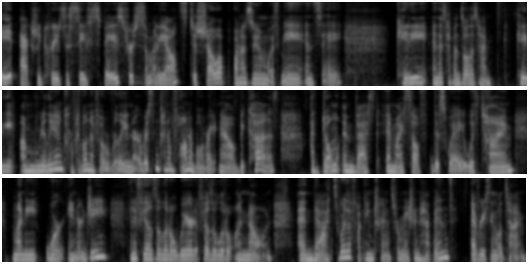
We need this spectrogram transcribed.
it actually creates a safe space for somebody else to show up on a Zoom with me and say, Katie, and this happens all the time. Katie, I'm really uncomfortable and I feel really nervous and kind of vulnerable right now because I don't invest in myself this way with time, money, or energy. And it feels a little weird. It feels a little unknown. And that's where the fucking transformation happens every single time.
